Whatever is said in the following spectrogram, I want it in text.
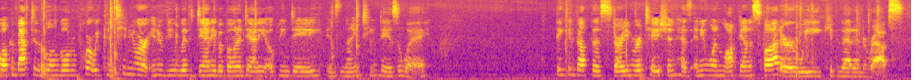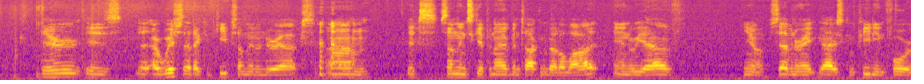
Welcome back to the Blue and Gold Report. We continue our interview with Danny Bibona. Danny, opening day is 19 days away. Thinking about the starting rotation, has anyone locked down a spot, or are we keeping that under wraps? There is. I wish that I could keep something under wraps. Um, it's something Skip and I have been talking about a lot, and we have, you know, seven or eight guys competing for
